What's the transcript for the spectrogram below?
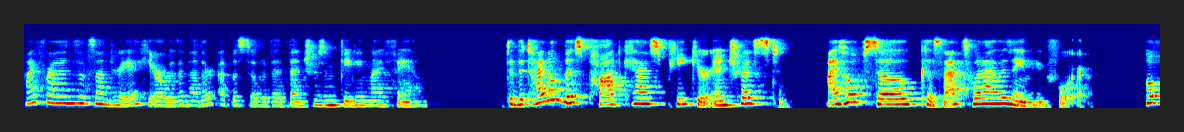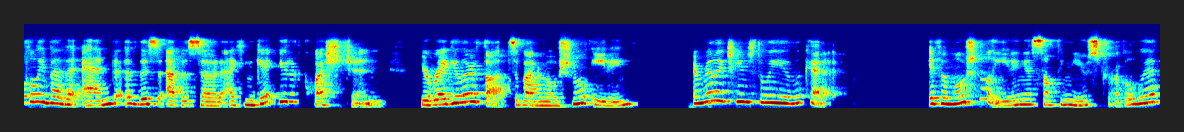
Hi, friends, it's Andrea here with another episode of Adventures in Feeding My Fam. Did the title of this podcast pique your interest? I hope so, because that's what I was aiming for. Hopefully, by the end of this episode, I can get you to question your regular thoughts about emotional eating and really change the way you look at it. If emotional eating is something you struggle with,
